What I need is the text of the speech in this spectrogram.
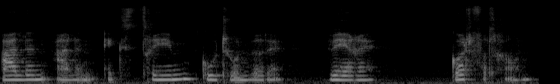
allen, allen extrem gut tun würde, wäre Gottvertrauen.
